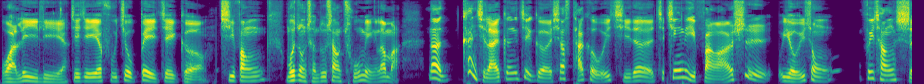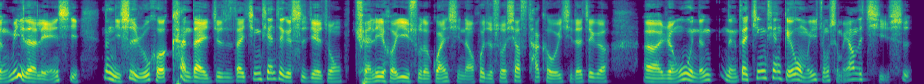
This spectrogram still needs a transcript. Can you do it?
瓦利里杰杰耶夫就被这个西方某种程度上除名了嘛。那看起来跟这个肖斯塔科维奇的经历反而是有一种。非常神秘的联系，那你是如何看待就是在今天这个世界中权力和艺术的关系呢？或者说肖斯塔科维奇的这个呃人物能能在今天给我们一种什么样的启示？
